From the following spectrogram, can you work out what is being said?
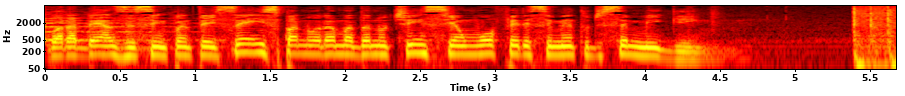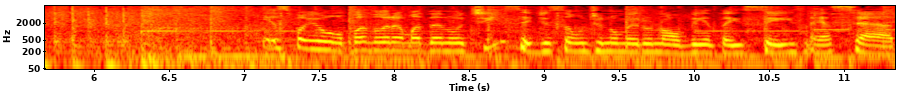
Agora 10h56, Panorama da Notícia, um oferecimento de Semig. O Panorama da Notícia, edição de número 96, nessa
